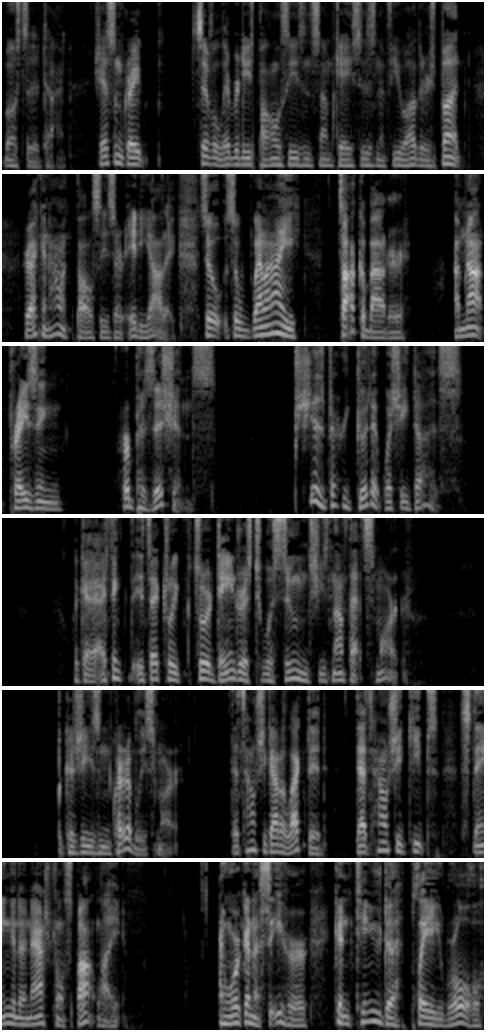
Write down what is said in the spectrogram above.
most of the time. She has some great civil liberties policies in some cases and a few others, but her economic policies are idiotic. So, so when I talk about her, I'm not praising her positions. She is very good at what she does. Like I, I think it's actually sort of dangerous to assume she's not that smart because she's incredibly smart. That's how she got elected. That's how she keeps staying in the national spotlight. And we're going to see her continue to play a role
